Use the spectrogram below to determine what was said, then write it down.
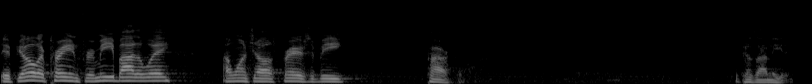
If y'all are praying for me, by the way, I want y'all's prayers to be powerful. Because I need them.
